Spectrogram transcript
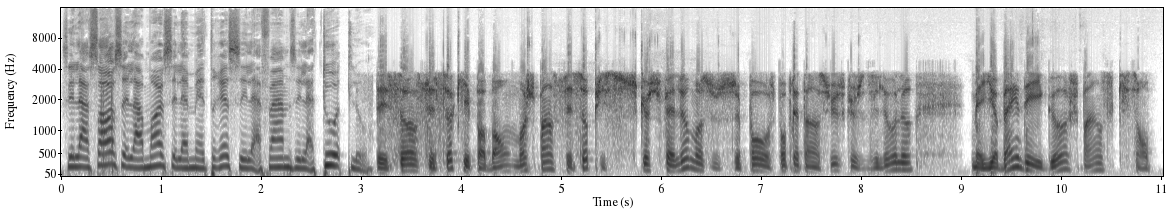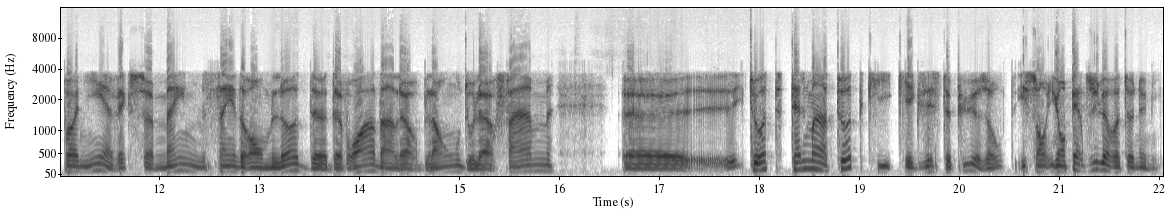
C'est la soeur, c'est la mère, c'est la maîtresse, c'est la femme, c'est la toute. Là. C'est ça, c'est ça qui est pas bon. Moi, je pense que c'est ça. Puis ce que je fais là, moi, c'est pas, pas prétentieux ce que je dis là, là. Mais il y a bien des gars, je pense, qui sont pognés avec ce même syndrome-là de, de voir dans leur blonde ou leur femme euh, toutes, tellement toutes qui n'existent plus, eux autres. Ils, sont, ils ont perdu leur autonomie.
